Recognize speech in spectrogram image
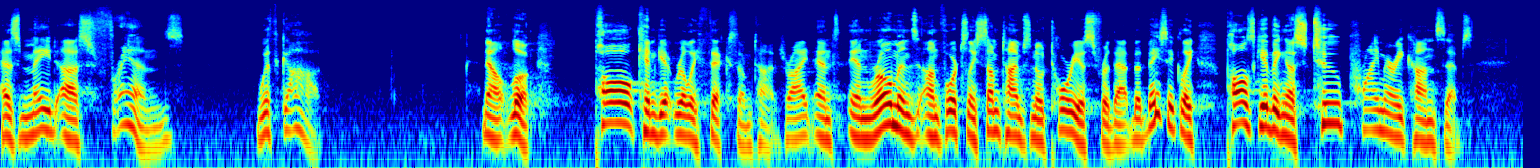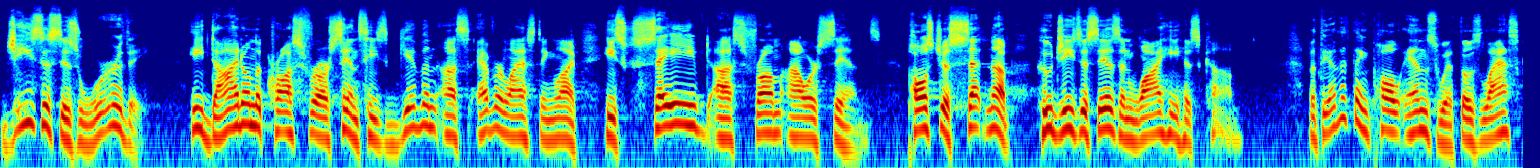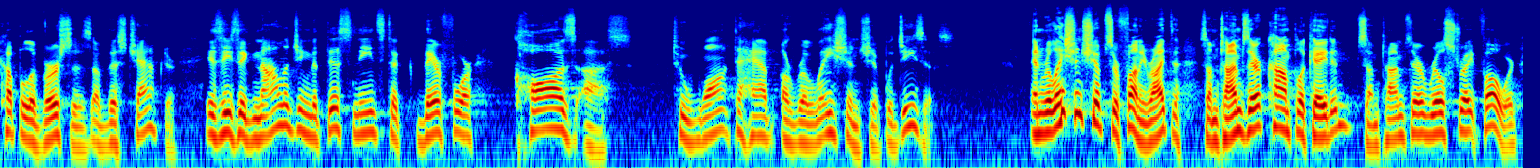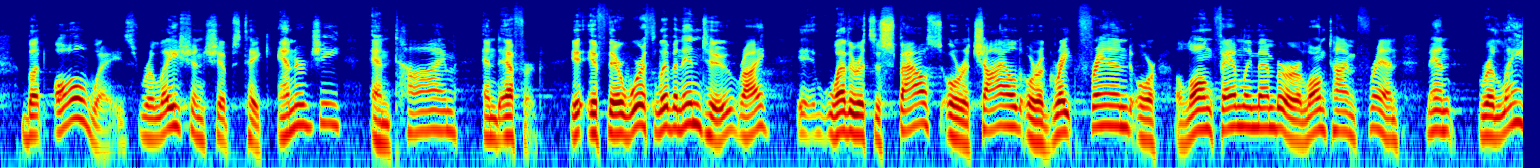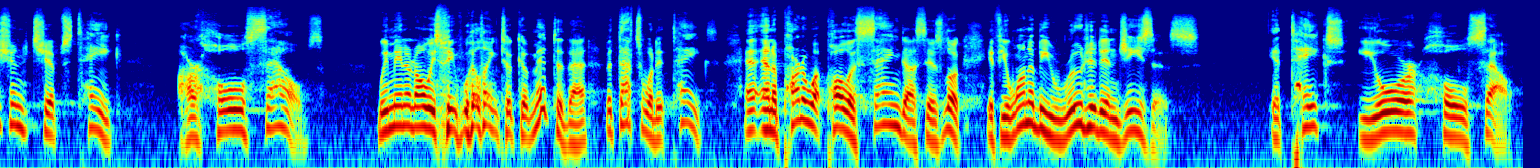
has made us friends with God. Now, look, Paul can get really thick sometimes, right? And, and Romans, unfortunately, sometimes notorious for that. But basically, Paul's giving us two primary concepts Jesus is worthy. He died on the cross for our sins. He's given us everlasting life. He's saved us from our sins. Paul's just setting up who Jesus is and why he has come. But the other thing Paul ends with, those last couple of verses of this chapter, is he's acknowledging that this needs to therefore cause us to want to have a relationship with Jesus. And relationships are funny, right? Sometimes they're complicated, sometimes they're real straightforward, but always relationships take energy and time and effort. If they're worth living into, right? Eh, whether it's a spouse or a child or a great friend or a long family member or a longtime friend, man, relationships take our whole selves. We may not always be willing to commit to that, but that's what it takes. And, and, a part of what Paul is saying to us is look, if you want to be rooted in Jesus, it takes your whole self.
